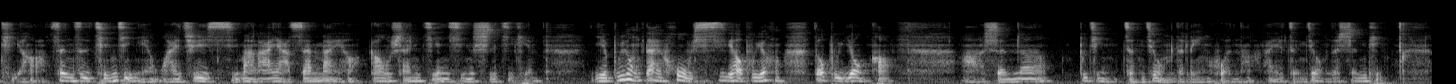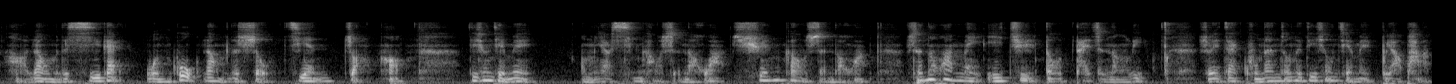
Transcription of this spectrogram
题哈，甚至前几年我还去喜马拉雅山脉哈高山践行十几天，也不用带护膝啊，不用都不用哈啊，神呢不仅拯救我们的灵魂哈，他也拯救我们的身体，好让我们的膝盖稳固，让我们的手坚壮哈。弟兄姐妹，我们要信靠神的话，宣告神的话。神的话每一句都带着能力，所以在苦难中的弟兄姐妹不要怕，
